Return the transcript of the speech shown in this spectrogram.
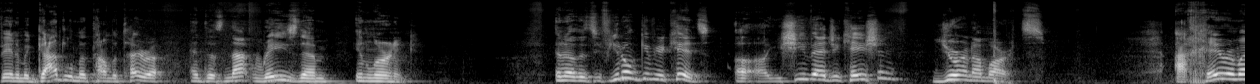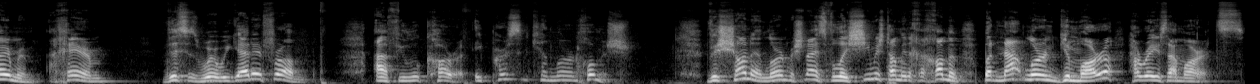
and does not raise them in learning. In other words, if you don't give your kids a, a yeshiva education, you're an Amaretz. Acherim Eimerim. Acherim. This is where we get it from. Afilu kara. A person can learn Chumash. Vishana and learn Mishnayos v'leishimish talmid chachamim, but not learn Gemara harei zamaretz.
